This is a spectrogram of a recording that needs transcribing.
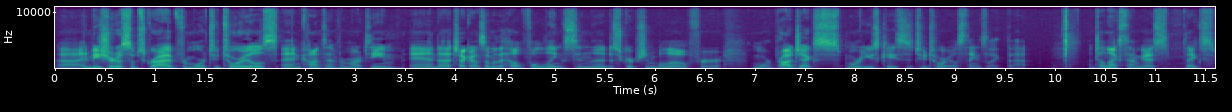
Uh, and be sure to subscribe for more tutorials and content from our team, and uh, check out some of the helpful links in the description below for more projects, more use cases, tutorials, things like that. Until next time, guys, thanks.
